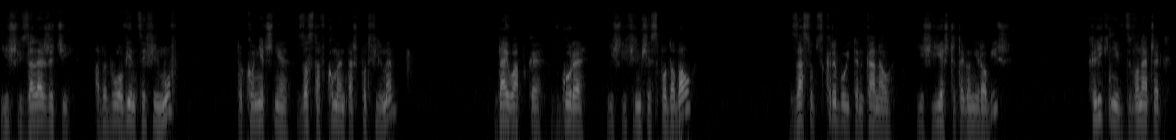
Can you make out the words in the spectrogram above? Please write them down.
Jeśli zależy Ci, aby było więcej filmów, to koniecznie zostaw komentarz pod filmem. Daj łapkę w górę, jeśli film się spodobał. Zasubskrybuj ten kanał, jeśli jeszcze tego nie robisz. Kliknij w dzwoneczek,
